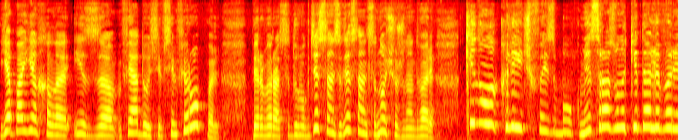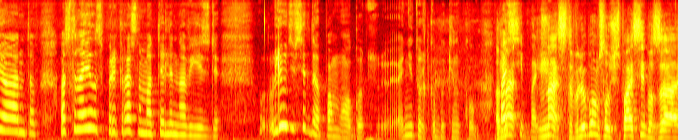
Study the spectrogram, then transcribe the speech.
Я поехала из э, Феодосии в Симферополь первый раз и думаю, где станция, где станция? Ночь уже на дворе. Кинула клич в Facebook. Мне сразу накидали вариантов. Остановилась в прекрасном отеле на въезде. Люди всегда помогут, а не только Booking.com. А, На- Спасибо большое. Настя, в любом случае, спасибо за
